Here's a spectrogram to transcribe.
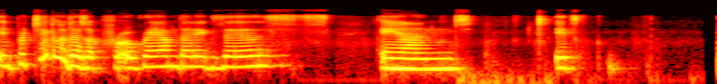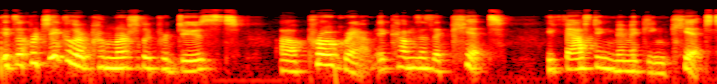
in particular, there's a program that exists and it's it's a particular commercially produced uh, program. It comes as a kit, a fasting mimicking kit,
